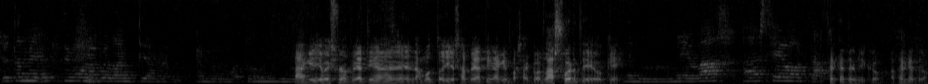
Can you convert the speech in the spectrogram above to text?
Yo también tengo una pegatina en, mi moto. Ah, que lleváis una pegatina en la moto. ¿Y esa pegatina qué pasa? ¿Que os da suerte o qué? Me va a hacer otra. Acércate el micro, acércatelo.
